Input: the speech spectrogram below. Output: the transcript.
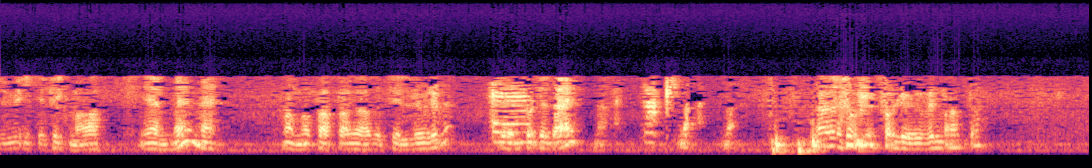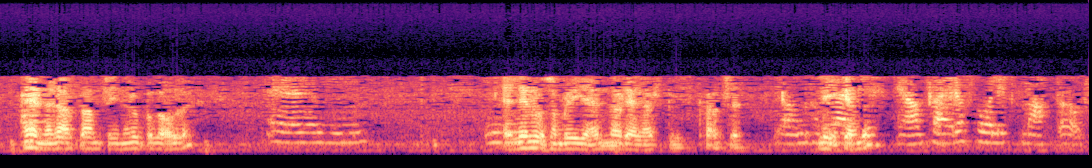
du ikke fikk mat hjemme med mamma og pappa ga det til Lurven? Istedenfor til deg? Lurven mat, da? Hender det at han finner noe på gulvet? Eller noe som blir igjen når dere har spist, kanskje? ja, han Liker han det? Ja, han pleier å få litt mat av oss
